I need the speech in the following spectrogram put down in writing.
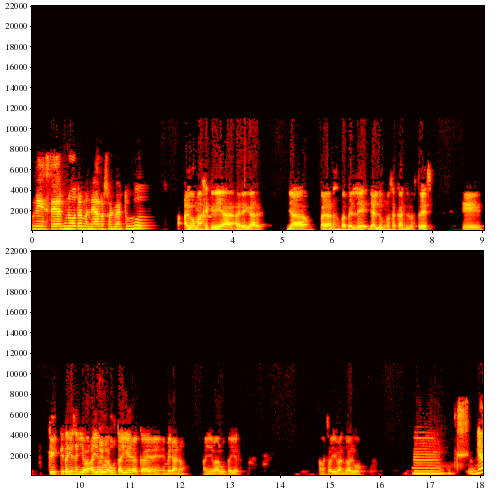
este, de alguna u otra manera, resolver tu duda. Algo más que quería agregar, ya para darnos un papel de, alumnos acá entre los tres. Eh, ¿qué, ¿qué, talleres han llevado? ¿Han llevado algún taller acá en, en verano? ¿Han llevado algún taller? ¿Han estado llevando algo? Mm, ya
